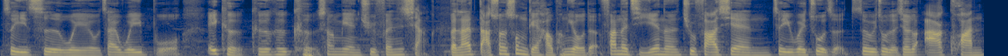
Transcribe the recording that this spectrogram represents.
这一次我也有在微博 A 可可可可上面去分享。本来打算送给好朋友的，翻了几页呢，就发现这一位作者，这位作者叫做阿宽，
